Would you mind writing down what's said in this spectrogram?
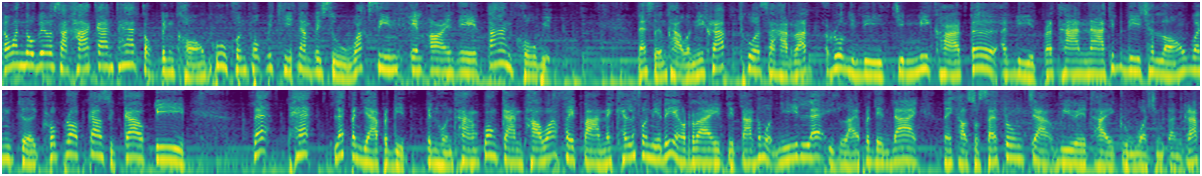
รางวัลโนเบลสาขาการแพทย์ตกเป็นของผู้ค้นพบวิธีนำไปสู่วัคซีน mRNA ต้านโควิด และเสริมข่าววันนี้ครับ ทั่วสหรัฐร่วมยินดีจิมมี่คาร์เตอร์ อดีตประธานาธิบดีฉลองวันเกิดครบรอบ 99 ปี และแพะและปัญญาประดิษฐ์เป็นหนทางป้องกันภาวะไฟป่าในแคลิฟอร์เนียได้อย่างไร ติดตามทั้งหมดนี้และอีกหลายประเด็นได้ในข่าวสดสายตรงจากวีเอไทยกรุงวอชิงตันครับ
